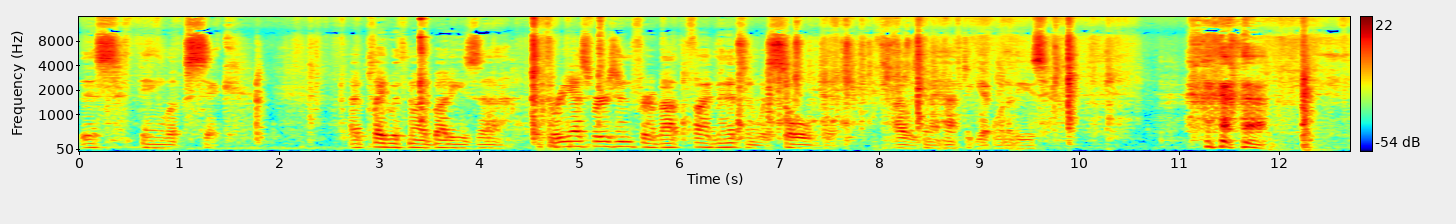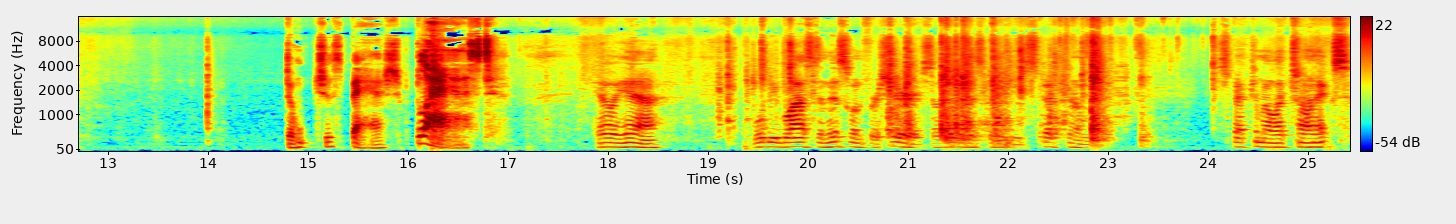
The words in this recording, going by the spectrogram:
This thing looks sick. I played with my buddy's uh, 3S version for about five minutes and was sold that I was gonna have to get one of these. Don't just bash, blast! Hell yeah. We'll be blasting this one for sure. So look at this baby, Spektrum, Spektrum Electronics.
